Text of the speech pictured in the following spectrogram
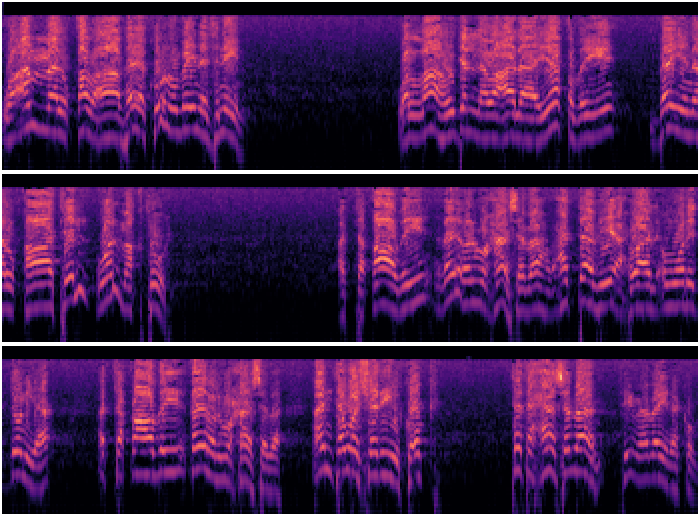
وأما القضاء فيكون بين اثنين. والله جل وعلا يقضي بين القاتل والمقتول. التقاضي غير المحاسبة وحتى في أحوال أمور الدنيا التقاضي غير المحاسبة. أنت وشريكك تتحاسبان فيما بينكم.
